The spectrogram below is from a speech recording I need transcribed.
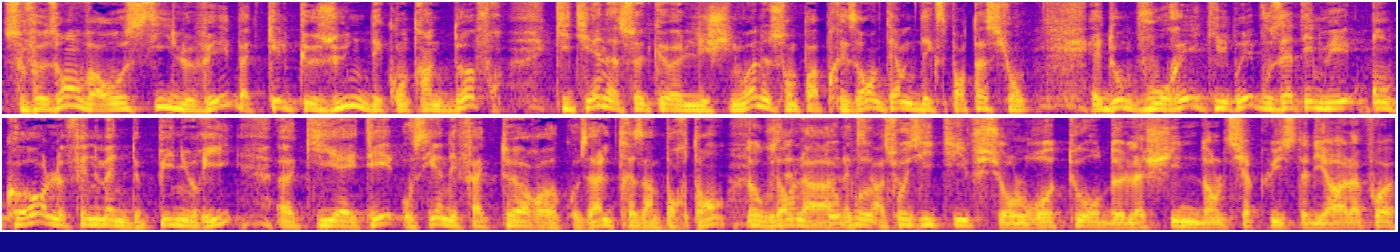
ce faisant, on va aussi lever bah, quelques-unes des contraintes d'offres qui tiennent à ce que les Chinois ne sont pas présents en termes d'exportation. Et donc vous rééquilibrez, vous atténuez encore le phénomène de pénurie euh, qui a été aussi un des facteurs euh, causaux très importants donc vous êtes la positif sur le retour de la Chine dans le circuit, c'est-à-dire à la fois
